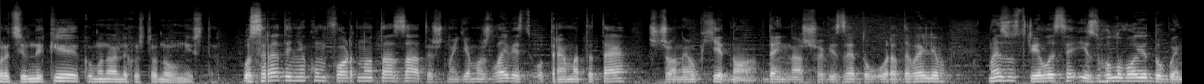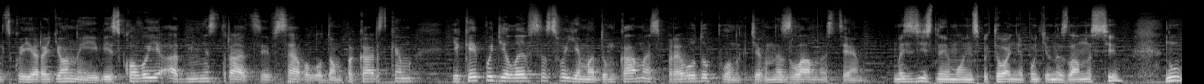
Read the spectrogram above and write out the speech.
працівники комунальних установ міста. Усередині комфортно та затишно є можливість отримати те, що необхідно. В день нашого візиту у Радивилів ми зустрілися із головою Дубинської районної військової адміністрації Всеволодом Пекарським, який поділився своїми думками з приводу пунктів незламності. Ми здійснюємо інспектування пунктів незламності. Ну,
